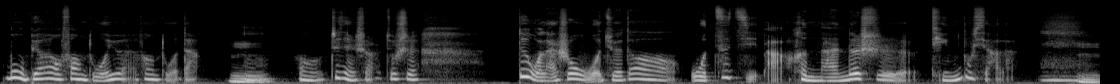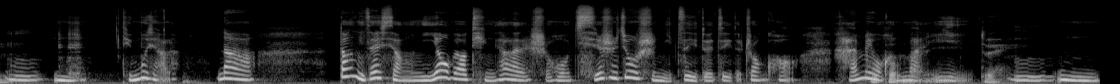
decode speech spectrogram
目标要放多远，放多大。嗯嗯，这件事儿就是对我来说，我觉得我自己吧，很难的是停不下来。嗯嗯嗯，停不下来。那当你在想你要不要停下来的时候，其实就是你自己对自己的状况还没有很满意。对，嗯嗯。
